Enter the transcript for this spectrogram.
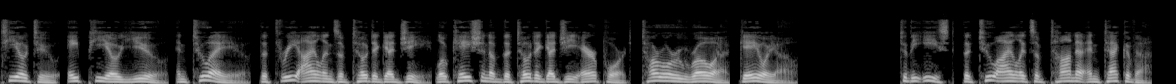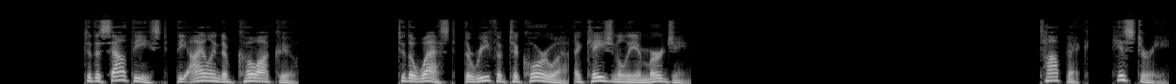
Tiotu, Apou, and Tuayu, the three islands of Totegegie location of the Totegegie Airport, Taroru Roa, Gaoyo. To the east, the two islets of Tana and Tekava. To the southeast, the island of Koaku. To the west, the reef of Tokorua occasionally emerging. History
